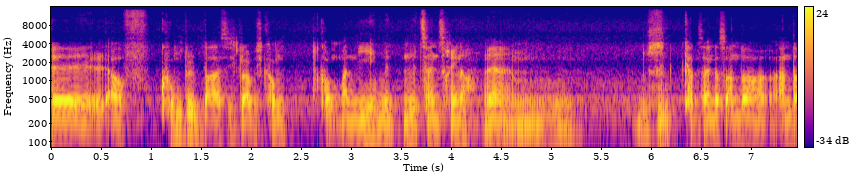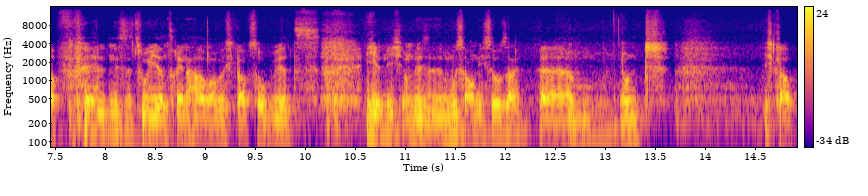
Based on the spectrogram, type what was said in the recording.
äh, auf Kumpelbasis, glaube ich, kommt, kommt man nie mit, mit seinem Trainer. Ähm, es kann sein, dass andere, andere Verhältnisse zu ihrem Trainer haben, aber ich glaube, so wird es hier nicht und es muss auch nicht so sein. Ähm, und ich glaube,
